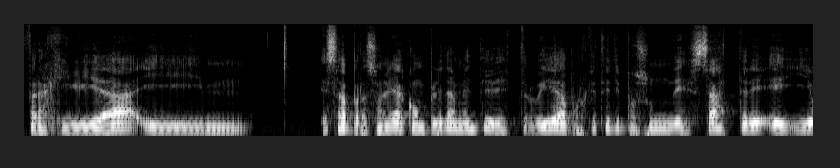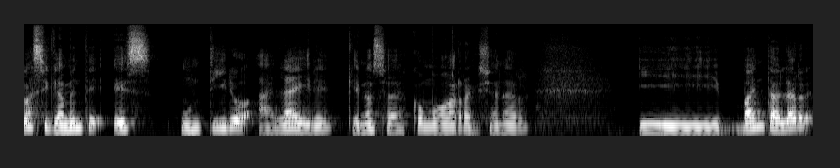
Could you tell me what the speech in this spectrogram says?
fragilidad y mm, esa personalidad completamente destruida, porque este tipo es un desastre e- y básicamente es un tiro al aire, que no sabes cómo va a reaccionar. Y va a entablar,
